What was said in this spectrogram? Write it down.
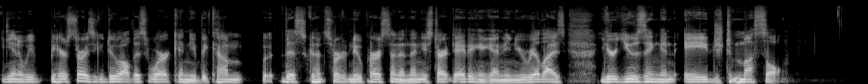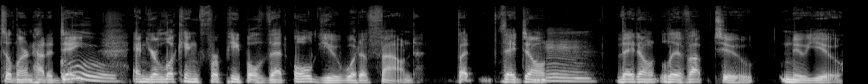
you know, we hear stories you do all this work and you become this sort of new person and then you start dating again and you realize you're using an aged muscle to learn how to date Ooh. and you're looking for people that old you would have found, but they don't Mm. they don't live up to new you.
